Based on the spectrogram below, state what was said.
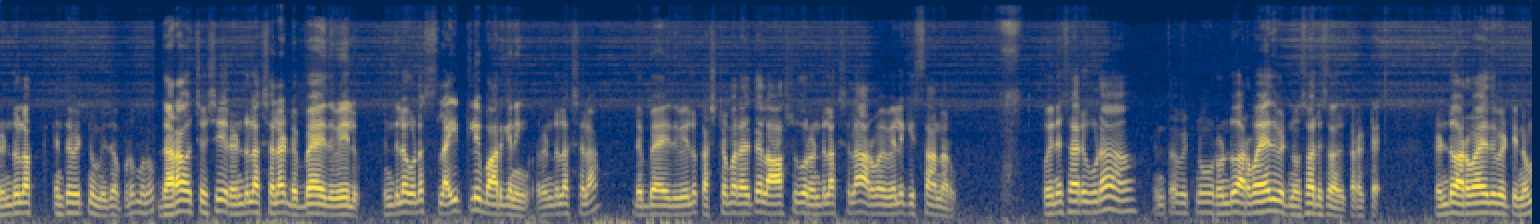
రెండు లక్ష ఎంత పెట్టినాం ఇది అప్పుడు మనం? ధర వచ్చేసి రెండు లక్షల డెబ్బై ఐదు వేలు. ఇందులో కూడా స్లైట్లీ బార్గెనింగ్ రెండు లక్షల డెబ్బై ఐదు వేలు. కస్టమర్ అయితే లాస్ట్కు రెండు లక్షల అరవై వేలకి ఇస్తా అన్నారు. పోయినసారి కూడా ఎంత పెట్టినాం? రెండు అరవై ఐదు పెట్టినాం. సారీ సారీ కరెక్టే. రెండు అరవై ఐదు పెట్టినాం.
